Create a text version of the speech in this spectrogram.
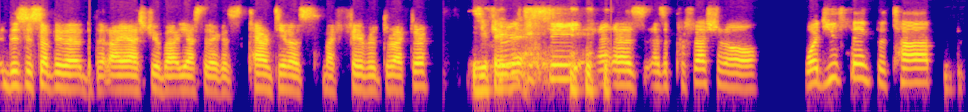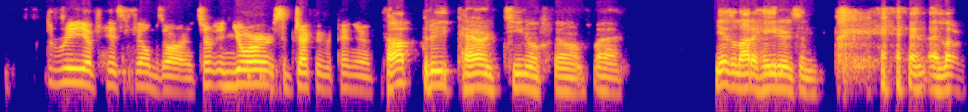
this is something that, that i asked you about yesterday because tarantino's my favorite director is your favorite Curious to see as as a professional what do you think the top three of his films are in, in your subjective opinion top three tarantino films man he has a lot of haters, and, and I love. It.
